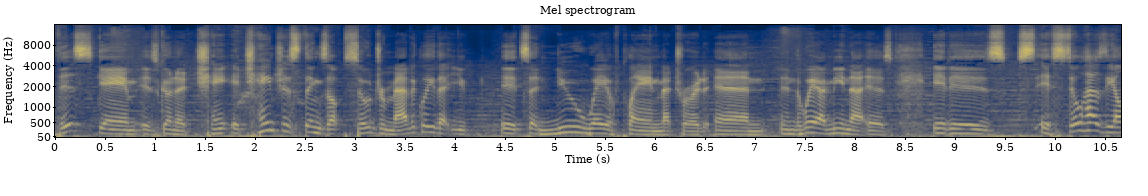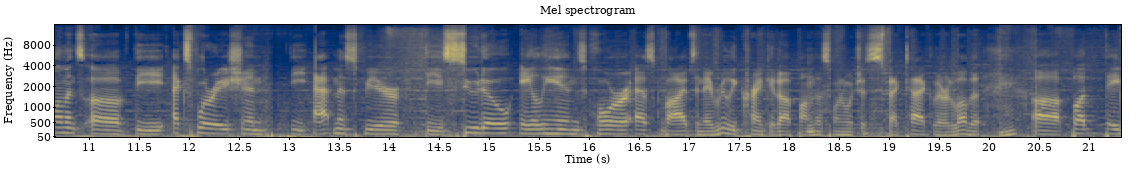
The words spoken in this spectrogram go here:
this game is going to change. It changes things up so dramatically that you. It's a new way of playing Metroid, and and the way I mean that is, it is it still has the elements of the exploration, the atmosphere, the pseudo aliens horror esque vibes, and they really crank it up on this one, which is spectacular. Love it. Uh, but they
